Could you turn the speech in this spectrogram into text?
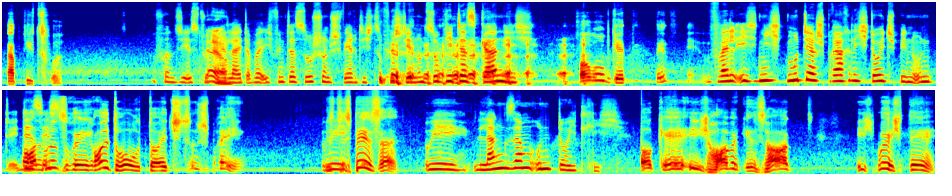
ich glaub, die zwei. Von sie, es tut Ja, ja. mir leid, aber ich finde das so schon schwer, dich zu verstehen. Und so geht das gar nicht. Warum geht das nicht? Weil ich nicht muttersprachlich Deutsch bin und das Das ist. ruhig Althochdeutsch zu sprechen. Ist das besser? Oui, langsam und deutlich. Okay, ich habe gesagt, ich möchte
